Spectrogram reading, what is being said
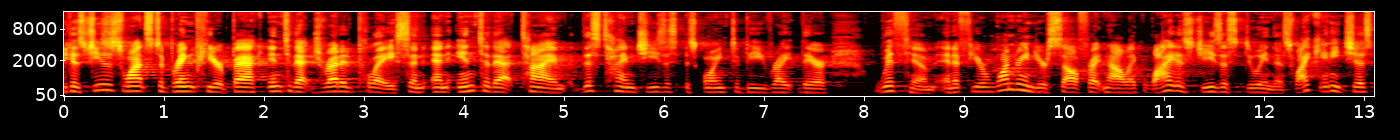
Because Jesus wants to bring Peter back into that dreaded place and, and into that time. This time, Jesus is going to be right there with him. And if you're wondering to yourself right now, like, why is Jesus doing this? Why can't he just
